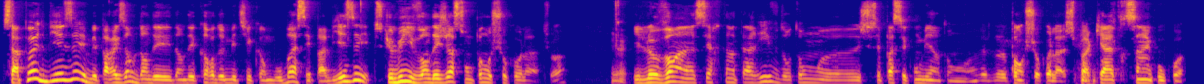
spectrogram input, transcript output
Ça peut être biaisé, mais par exemple, dans des, dans des corps de métier comme Booba, c'est pas biaisé. Parce que lui, il vend déjà son pain au chocolat, tu vois. Ouais. Il le vend à un certain tarif dont on, euh, je sais pas c'est combien ton, le pain au chocolat, je sais pas, 4, 5 ou quoi.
